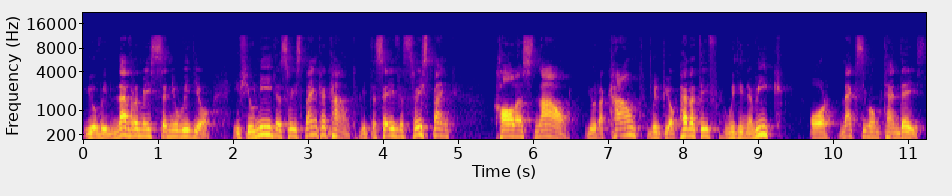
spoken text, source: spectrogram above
you will never miss a new video. If you need a Swiss bank account with the safest Swiss bank, call us now. Your account will be operative within a week or maximum 10 days.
